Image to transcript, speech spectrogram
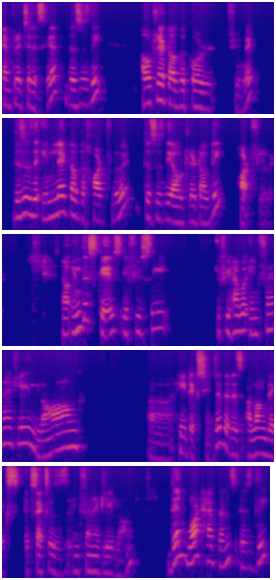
temperature is here. This is the outlet of the cold fluid. This is the inlet of the hot fluid. This is the outlet of the hot fluid. Now, in this case, if you see, if you have an infinitely long uh, heat exchanger that is along the x-axis is infinitely long, then what happens is the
